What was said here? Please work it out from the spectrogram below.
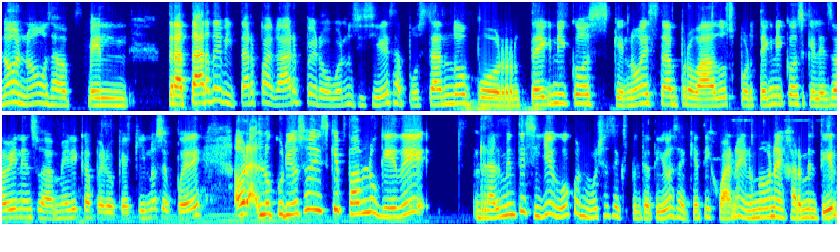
no, ¿no? O sea, el tratar de evitar pagar, pero bueno, si sigues apostando por técnicos que no están probados, por técnicos que les va bien en Sudamérica, pero que aquí no se puede. Ahora, lo curioso es que Pablo Guede realmente sí llegó con muchas expectativas aquí a Tijuana y no me van a dejar mentir.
